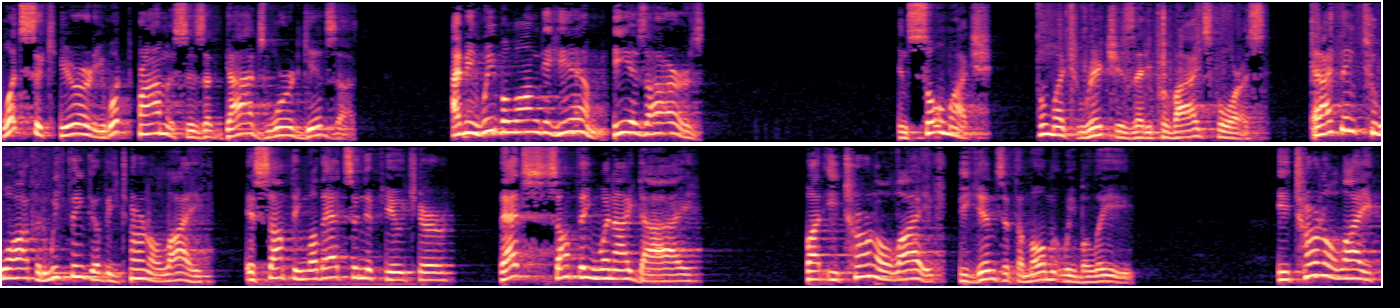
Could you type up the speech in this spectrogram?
What security, what promises that God's word gives us. I mean, we belong to Him, He is ours. And so much, so much riches that He provides for us. And I think too often we think of eternal life as something, well, that's in the future. That's something when I die. But eternal life begins at the moment we believe. Eternal life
